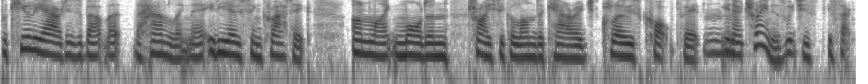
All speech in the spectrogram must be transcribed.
peculiarities about the, the handling. They're idiosyncratic unlike modern tricycle undercarriage, closed cockpit, mm-hmm. you know, trainers, which is in fact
